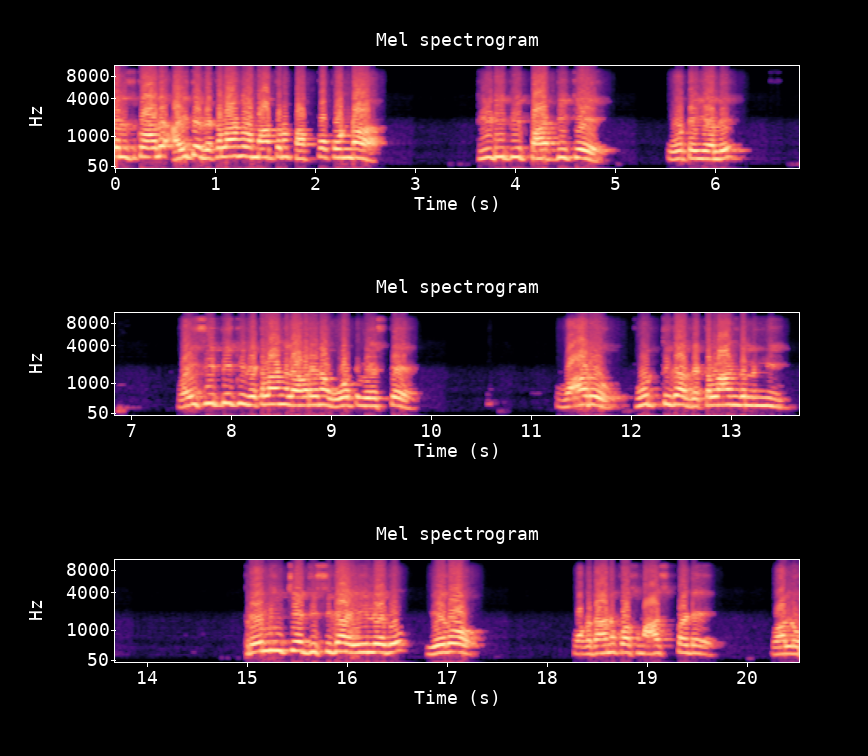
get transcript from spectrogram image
తెలుసుకోవాలి. అయితే వికలాంగులు మాత్రం తప్పకుండా టీడీపీ పార్టీకే ఓటేయాలి. వైసీపీకి వికలాంగులు ఎవరైనా ఓటు వేస్తే వారు పూర్తిగా వికలాంగులని ప్రేమించే దిశగా వేయలేదు. ఏదో ఒకదానికోసం ఆశపడే వాళ్ళు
